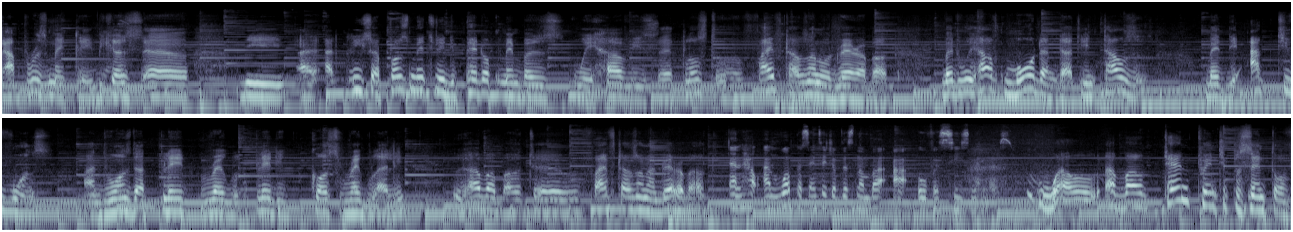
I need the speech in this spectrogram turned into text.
approximately, because uh, the uh, at least approximately the paid up members we have is uh, close to 5,000 or thereabout. But we have more than that in thousands. But the active ones and the ones that played regu- play the course regularly, we have about uh, 5,000 and thereabout. And how and what percentage of this number are overseas members? Well, about 10 20% of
